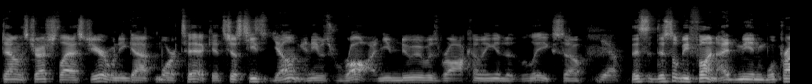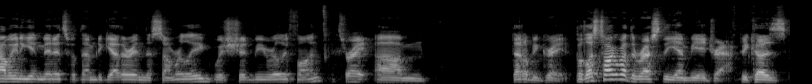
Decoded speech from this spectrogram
down the stretch last year when he got more tick. It's just he's young and he was raw, and you knew he was raw coming into the league. So yeah, this this will be fun. I mean, we're probably going to get minutes with them together in the summer league, which should be really fun. that's right. Um, that'll be great. But let's talk about the rest of the NBA draft because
